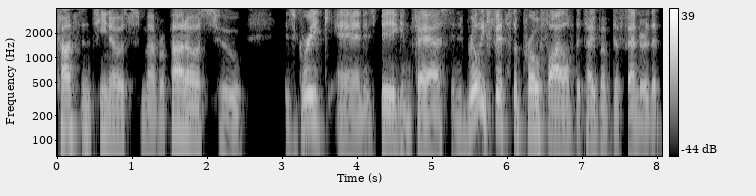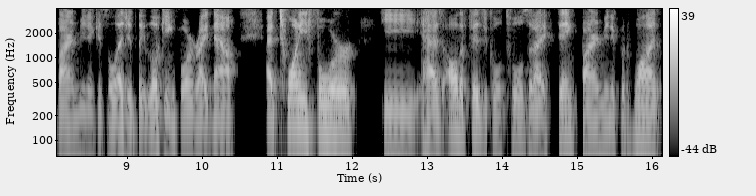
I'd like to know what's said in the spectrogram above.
Konstantinos Mavropanos, who is Greek and is big and fast, and it really fits the profile of the type of defender that Bayern Munich is allegedly looking for right now. At 24, he has all the physical tools that I think Bayern Munich would want.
